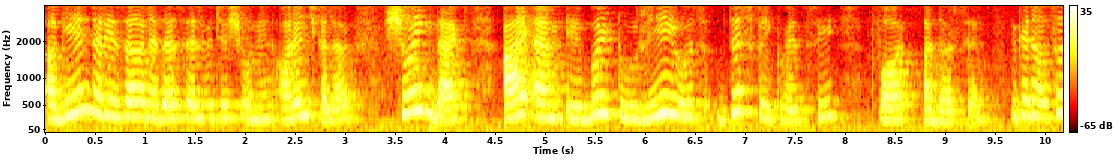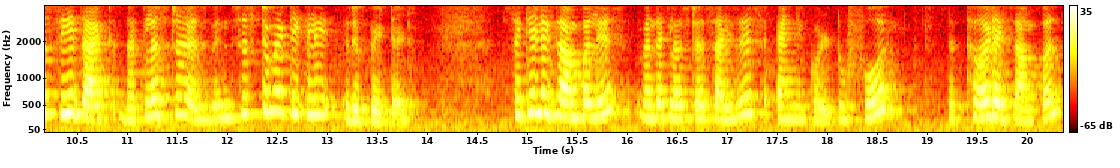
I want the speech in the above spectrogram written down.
again there is another cell which is shown in orange color showing that I am able to reuse this frequency for other cell. You can also see that the cluster has been systematically repeated. Second example is when the cluster size is n equal to 4. The third example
